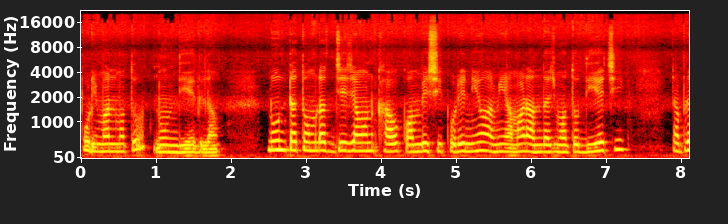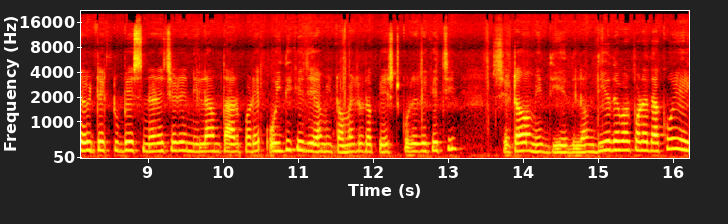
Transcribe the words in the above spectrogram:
পরিমাণ মতো নুন দিয়ে দিলাম। নুনটা তোমরা যে যেমন খাও, কম বেশি করে নিও, আমি আমার আন্দাজ মতো দিয়েছি। তারপরে ওইটা একটু বেশ নেড়ে চেড়ে নিলাম। তারপরে ওই দিকে যে আমি টমেটোটা পেস্ট করে রেখেছি সেটাও আমি দিয়ে দিলাম। দিয়ে দেওয়ার পরে দেখো, এই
